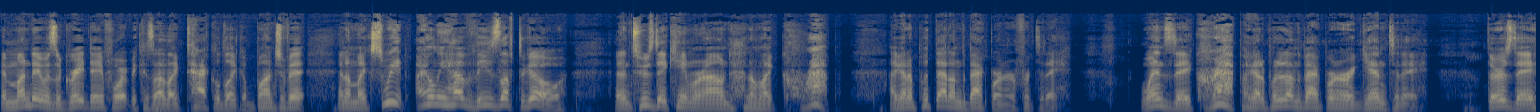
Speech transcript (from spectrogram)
and Monday was a great day for it because I like tackled like a bunch of it, and I'm like, sweet, I only have these left to go. And then Tuesday came around, and I'm like, crap, I got to put that on the back burner for today. Wednesday, crap, I got to put it on the back burner again today. Thursday,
